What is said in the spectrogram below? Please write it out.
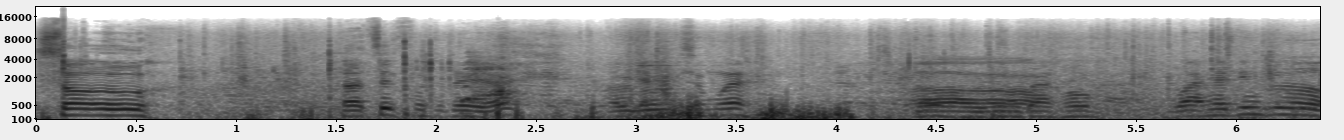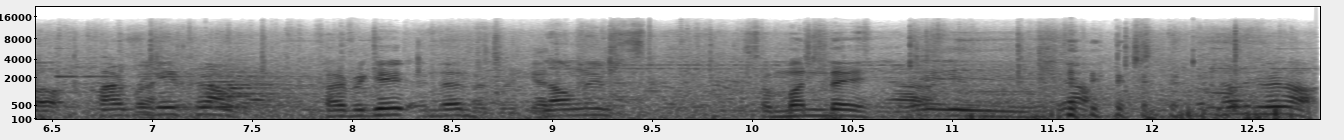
so that's it for today, right? Are we going somewhere? Oh, we're going back home. We're heading to the fire brigade ground. Fire brigade, and then brigade. Long live. so Monday. Hey. Đi bên nào?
